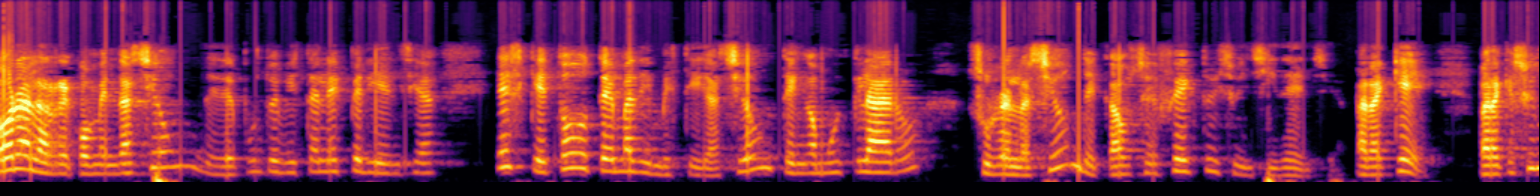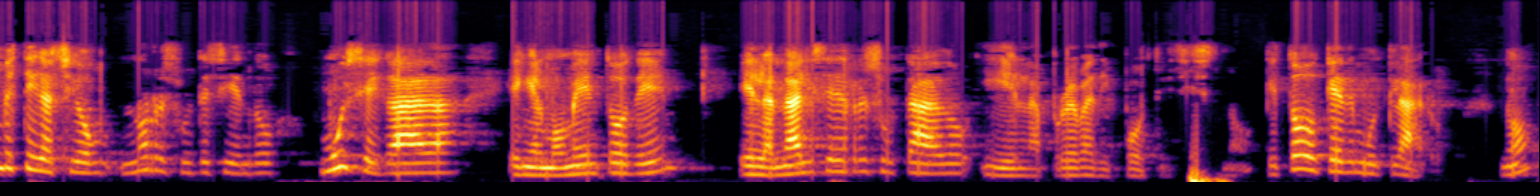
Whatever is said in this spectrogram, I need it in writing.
Ahora, la recomendación desde el punto de vista de la experiencia es que todo tema de investigación tenga muy claro su relación de causa-efecto y su incidencia. ¿Para qué? Para que su investigación no resulte siendo muy cegada en el momento de el análisis de resultado y en la prueba de hipótesis, ¿no? Que todo quede muy claro, ¿no?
